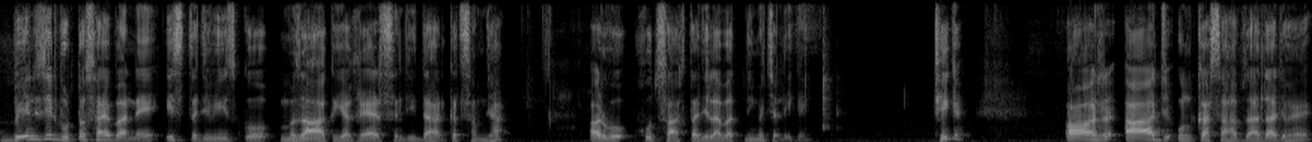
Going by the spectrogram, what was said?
बेनज़ीर भुट्टो साहिबा ने इस तजवीज़ को मज़ाक या गैर संजीदा हरकत समझा और वो खुद साख्ता जिला वतनी में चली गई। ठीक है? और आज उनका साहबजादा जो है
